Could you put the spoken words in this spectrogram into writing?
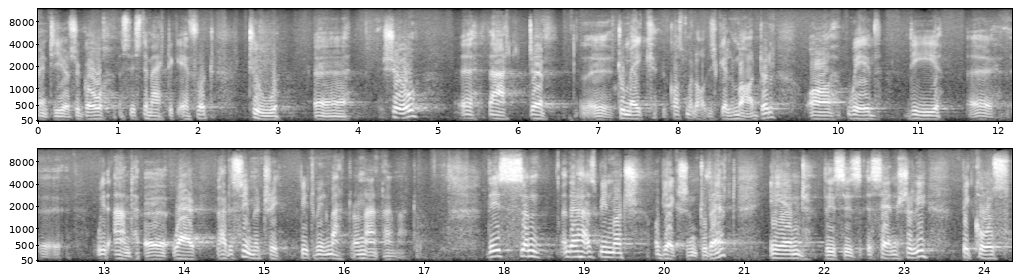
20 years ago a systematic effort to uh, show uh, that uh, uh, to make a cosmological model with the with and where you had a symmetry between matter and antimatter. This, um, there has been much objection to that, and this is essentially because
